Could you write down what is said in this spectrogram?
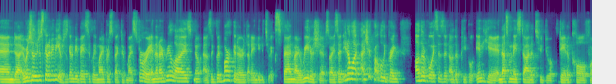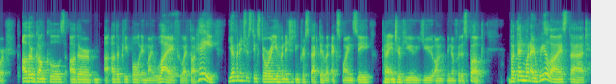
And uh, originally, it was just going to be me. It was just going to be basically my perspective, my story. And then I realized, you know, as a good marketer, that I needed to expand my readership. So I said, you know what? I should probably bring other voices and other people in here. And that's when I started to do a data call for other guncles, other uh, other people in my life who I thought, hey, you have an interesting story, you have an interesting perspective on X, Y, and Z. Can I interview you on, you know, for this book? But then when I realized that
